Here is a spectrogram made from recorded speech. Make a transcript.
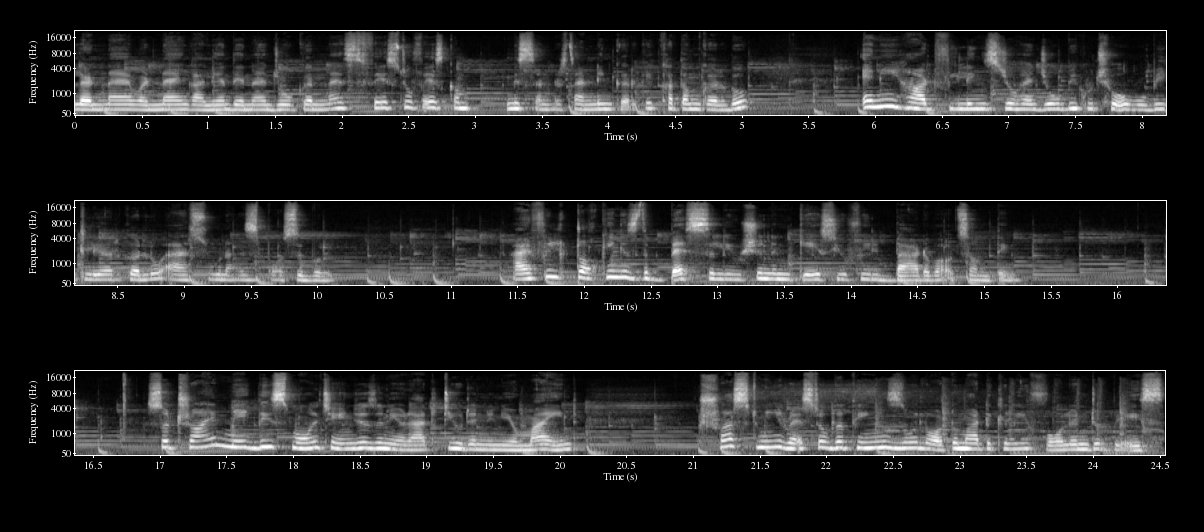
लड़ना है, वड़ना है, गालियाँ देना है, जो करना है फेस टू फेस कम मिसअंडरस्टैंडिंग करके ख़त्म कर दो। एनी हार्ड फीलिंग्स जो हैं जो भी कुछ हो वो भी क्लियर कर लो as soon as possible I feel talking is the best solution in case you feel bad about something So try make make small changes in your attitude and in your mind trust me rest of the things will automatically automatically into place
